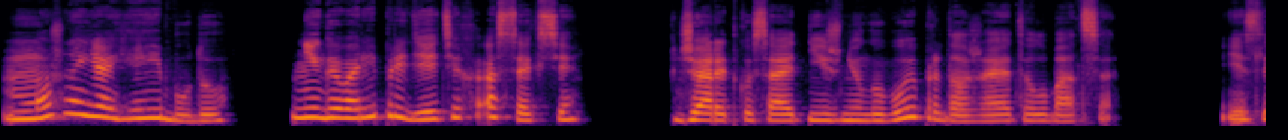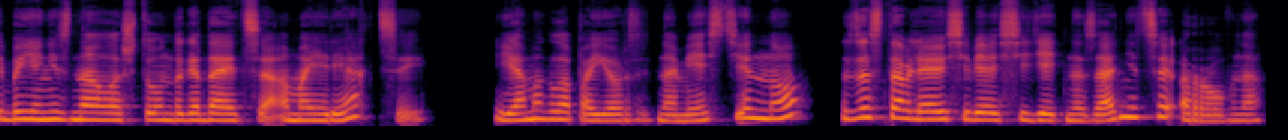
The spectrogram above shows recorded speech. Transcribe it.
Можно я ей буду? Не говори при детях о сексе». Джаред кусает нижнюю губу и продолжает улыбаться. Если бы я не знала, что он догадается о моей реакции, я могла поерзать на месте, но заставляю себя сидеть на заднице ровно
